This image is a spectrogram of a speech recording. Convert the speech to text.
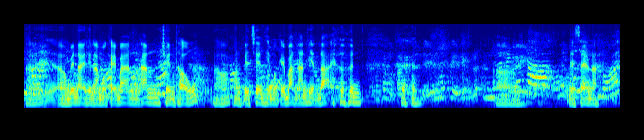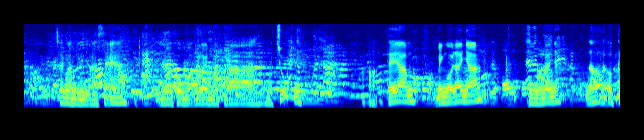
Đấy. ở bên này thì là một cái bàn ăn truyền thống. Đó còn phía trên thì một cái bàn ăn hiện đại hơn. À, để xem nào. Chắc là mình sẽ ngồi cùng mọi người một một chút đi. À, thế um, mình ngồi đây nhá. Mình ngồi đây nhá. Đó ok.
